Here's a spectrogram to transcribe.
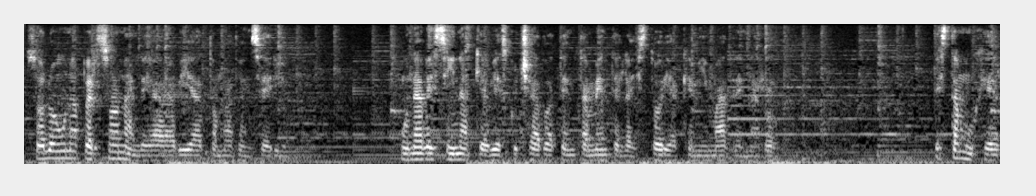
Solo una persona le había tomado en serio. Una vecina que había escuchado atentamente la historia que mi madre narró. Esta mujer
